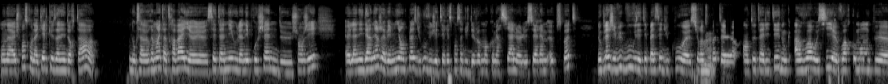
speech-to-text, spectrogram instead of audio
On a, je pense qu'on a quelques années de retard. Donc ça va vraiment être un travail euh, cette année ou l'année prochaine de changer. Euh, l'année dernière, j'avais mis en place, du coup, vu que j'étais responsable du développement commercial, le CRM HubSpot. Donc là, j'ai vu que vous, vous étiez passé du coup euh, sur HubSpot en totalité. Donc à voir aussi, voir comment on peut,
